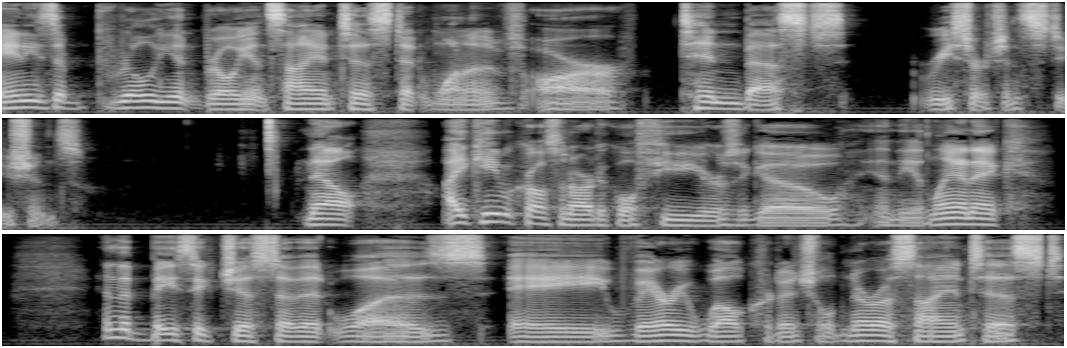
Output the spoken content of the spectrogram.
And he's a brilliant, brilliant scientist at one of our 10 best research institutions. Now, I came across an article a few years ago in The Atlantic, and the basic gist of it was a very well credentialed neuroscientist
